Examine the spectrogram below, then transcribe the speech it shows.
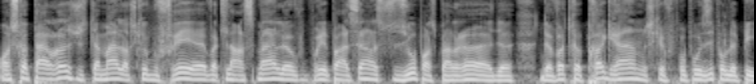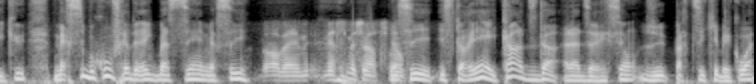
on se reparlera justement lorsque vous ferez euh, votre lancement. Là, vous pourrez passer en studio, puis on se parlera de, de votre programme, ce que vous proposez pour le PQ. Merci beaucoup, Frédéric Bastien. Merci. Bon, ben, merci, M. Martineau. Merci. Historien et candidat à la direction du Parti québécois.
